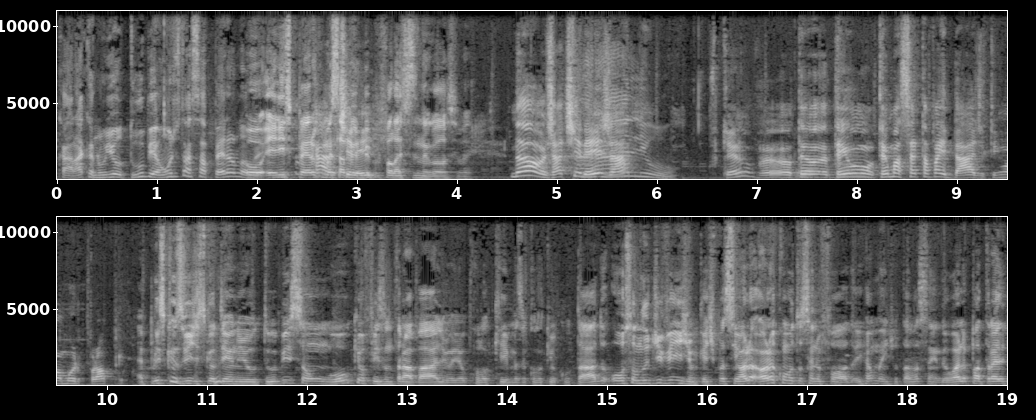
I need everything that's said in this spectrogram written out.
Caraca, no YouTube é onde tá essa pérola, Ô, ele espera Cara, começar a beber pra falar esses negócios, velho. Não, eu já tirei já. Caralho. Porque eu, eu tenho, eu tenho, tenho uma certa vaidade, eu tenho um amor próprio. É por isso que os vídeos que eu tenho no YouTube são ou que eu fiz um trabalho e eu coloquei, mas eu coloquei ocultado, ou são do Division, que é tipo assim, olha, olha como eu tô sendo foda. E realmente, eu tava sendo. Eu olho pra trás.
